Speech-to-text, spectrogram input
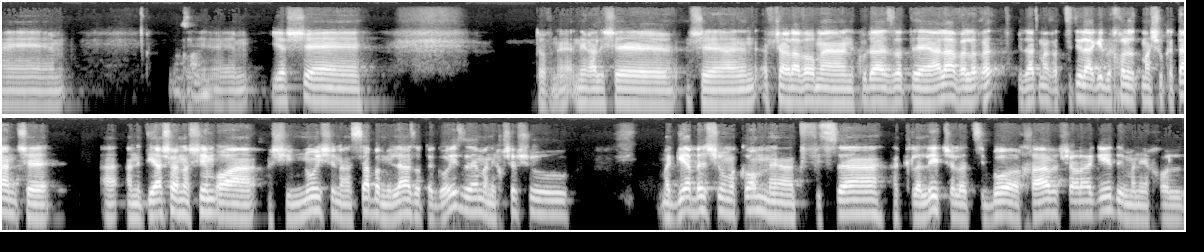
אה, נכון. אה, יש... טוב, נראה לי ש... שאפשר לעבור מהנקודה הזאת אה, הלאה, אבל יודעת מה, רציתי להגיד בכל זאת משהו קטן, שהנטייה של אנשים, או השינוי שנעשה במילה הזאת, אגואיזם, אני חושב שהוא מגיע באיזשהו מקום מהתפיסה הכללית של הציבור הרחב, אפשר להגיד, אם אני יכול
